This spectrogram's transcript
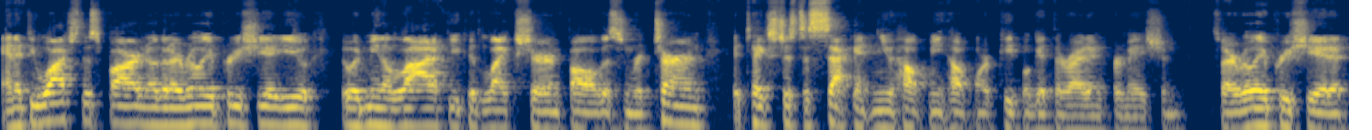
And if you watch this far, know that I really appreciate you. It would mean a lot if you could like, share, and follow this in return. It takes just a second and you help me help more people get the right information. So I really appreciate it.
